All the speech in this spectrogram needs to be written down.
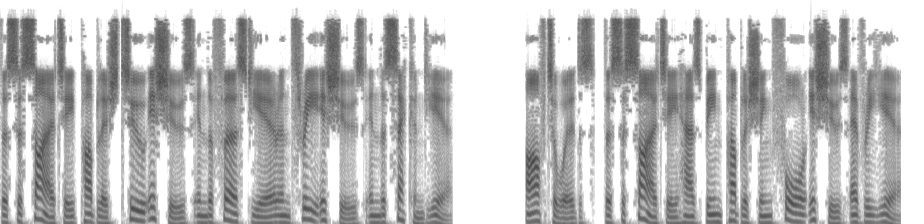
The Society published two issues in the first year and three issues in the second year. Afterwards, the Society has been publishing four issues every year.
